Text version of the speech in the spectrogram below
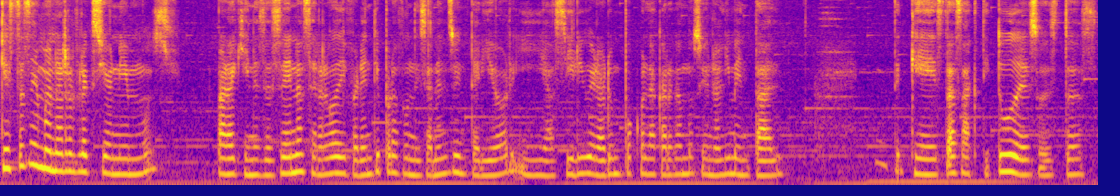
Que esta semana reflexionemos para quienes deseen hacer algo diferente y profundizar en su interior y así liberar un poco la carga emocional y mental de que estas actitudes o estas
